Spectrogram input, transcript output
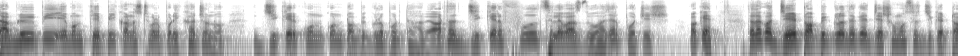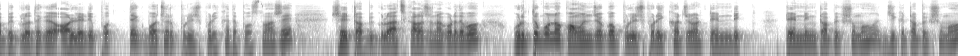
ডাব্লিউপি এবং কেপি কনস্টেবল পরীক্ষার জন্য জিকের কোন কোন টপিকগুলো পড়তে হবে? অর্থাৎ জিকের ফুল সিলেবাস দু হাজার পঁচিশ ওকে তো দেখো, যে টপিকগুলো থেকে, যে সমস্ত জিকের টপিকগুলো থেকে অলরেডি প্রত্যেক বছর পুলিশ পরীক্ষাতে প্রশ্ন আসে, সেই টপিকগুলো আজকে আলোচনা করে দেবো। গুরুত্বপূর্ণ কমনযোগ্য পুলিশ পরীক্ষার জন্য ট্রেন্ডিং ট্রেন্ডিং টপিকসমূহ জিকে টপিকসমূহ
